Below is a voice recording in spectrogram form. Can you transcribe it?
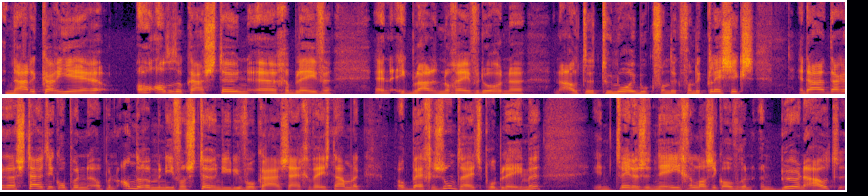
na de carrière altijd elkaar steun gebleven. En ik bladerde nog even door een, een oud toernooiboek van de, van de Classics. En daar, daar, daar stuit ik op een, op een andere manier van steun die jullie voor elkaar zijn geweest. Namelijk ook bij gezondheidsproblemen. In 2009 las ik over een, een burn-out, eh,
